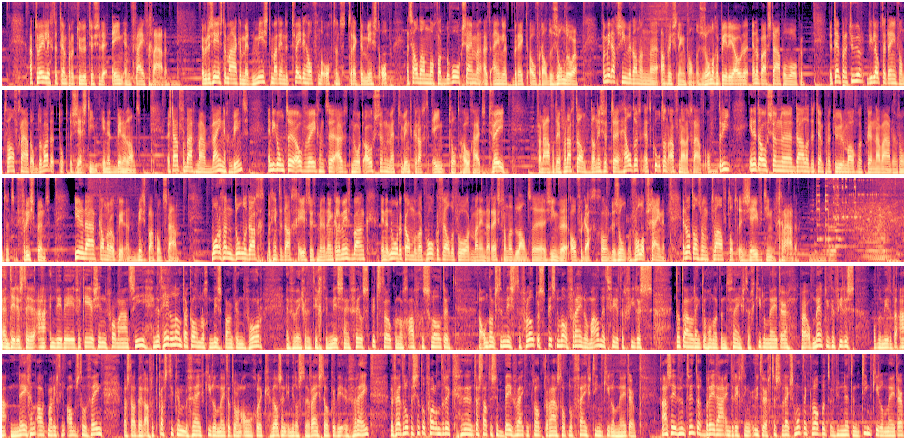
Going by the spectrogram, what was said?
Actueel ligt de temperatuur tussen de 1 en 5 graden. Hebben dus eerst te maken met mist, maar in de tweede helft van de ochtend trekt de mist op. Het zal dan nog wat bewolkt zijn, maar uiteindelijk breekt overal de zon door. Vanmiddag zien we dan een eh, afwisseling van zonnige perioden en een paar stapelwolken. De temperatuur die loopt uiteen van 12 graden op de Wadden tot 16 in het binnenland. Er staat vandaag maar weinig wind en die komt eh, overwegend eh, uit het noordoosten met windkracht 1 tot hooguit 2. Vanavond en vannacht dan. Dan is het helder. Het koelt dan af naar een graad of 3. In het oosten dalen de temperaturen mogelijk naar waarde rond het vriespunt. Hier en daar kan er ook weer een mistbank ontstaan. Morgen, donderdag, begint de dag eerst dus met een enkele mistbank. In het noorden komen wat wolkenvelden voor, maar in de rest van het land zien we overdag gewoon de zon volop schijnen. Het wordt dan zo'n 12 tot 17 graden. En dit is de ANWB Verkeersinformatie. In het hele land daar komen nog mistbanken voor. En vanwege de dichte mist zijn veel spitsstroken nog afgesloten. Nou, ondanks de mist verloopt de spits nog wel vrij normaal met 40 files. Totale lengte 150 kilometer. Een paar opmerkelijke files. Onder meer op de A9, Alkmaar richting Amstelveen. Daar staat bij de afrit Kastikum 5 kilometer door een ongeluk. Wel zijn inmiddels de rijstoken weer vrij. Verderop is het opvallend druk. Eh, daar staat tussen Beverwijk en Knoop de Raasdorp nog 15 kilometer. A27 Breda in de richting Utrecht tussen Lexmond en Knoopend Lunetten 10 kilometer.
